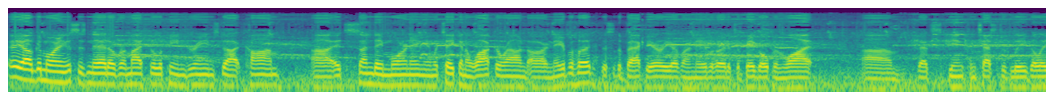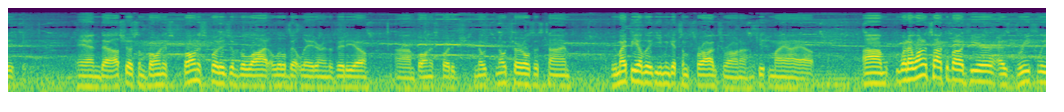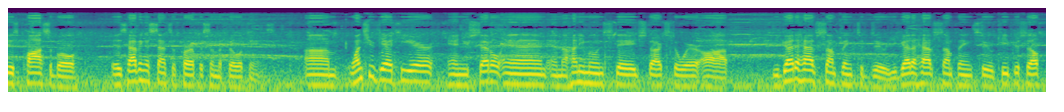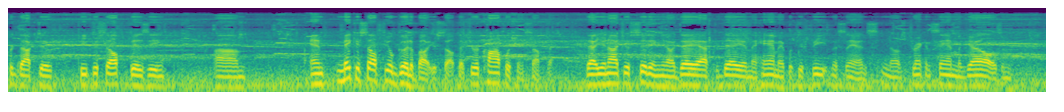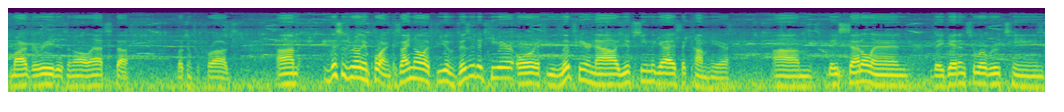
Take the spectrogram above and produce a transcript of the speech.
Hey y'all, good morning. This is Ned over at myphilippinedreams.com. Uh, it's Sunday morning and we're taking a walk around our neighborhood. This is the back area of our neighborhood. It's a big open lot um, that's being contested legally. And uh, I'll show some bonus bonus footage of the lot a little bit later in the video. Um, bonus footage. No, no turtles this time. We might be able to even get some frogs, Rona. I'm keeping my eye out. Um, what I want to talk about here as briefly as possible is having a sense of purpose in the Philippines. Um, once you get here and you settle in and the honeymoon stage starts to wear off, you got to have something to do. You got to have something to keep yourself productive, keep yourself busy, um, and make yourself feel good about yourself that you're accomplishing something. That you're not just sitting, you know, day after day in the hammock with your feet in the sands, you know, drinking San Miguel's and margaritas and all that stuff, looking for frogs. Um, this is really important because I know if you have visited here or if you live here now, you've seen the guys that come here. Um, they settle in, they get into a routine,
